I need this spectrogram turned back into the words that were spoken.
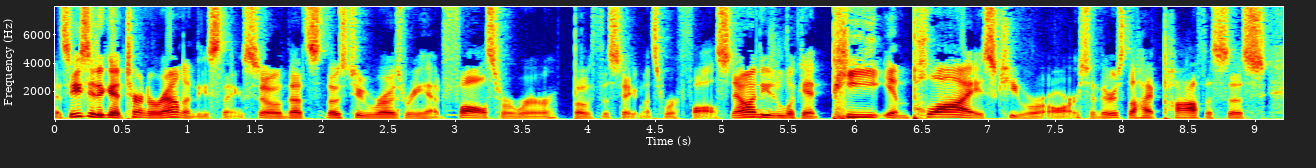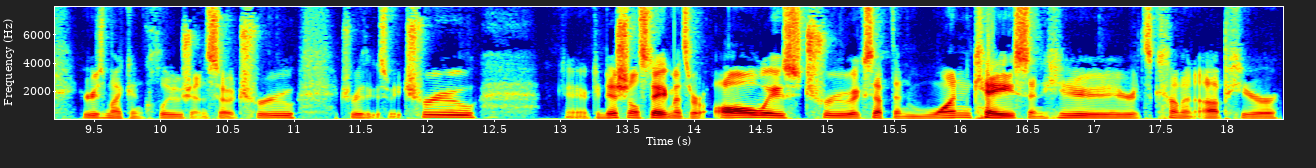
It's easy to get turned around on these things. So that's those two rows where you had false were where both the statements were false. Now I need to look at P implies Q or R. So there's the hypothesis. Here's my conclusion. So true, true gives me true. Okay, conditional statements are always true except in one case, and here it's coming up here.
